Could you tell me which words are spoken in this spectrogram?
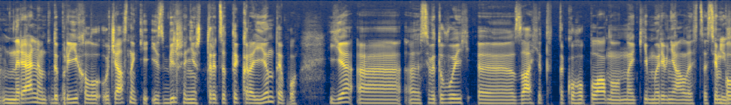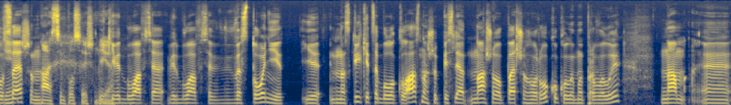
нереальним туди приїхало учасники із більше ніж 30 країн. Типу, є е, е, світовий е, захід такого плану, на який ми рівнялися. Це Simple Session, а, Simple Session, який yeah. відбувався, відбувався в Естонії. І наскільки це було класно, що після нашого першого року, коли ми провели, нам е,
